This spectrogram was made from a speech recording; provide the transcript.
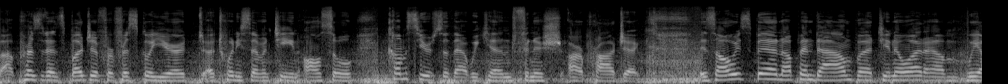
uh, president's budget for fiscal year uh, 2017 also comes here so that we can finish our project. It's always been up and down, but you know what? Um, we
